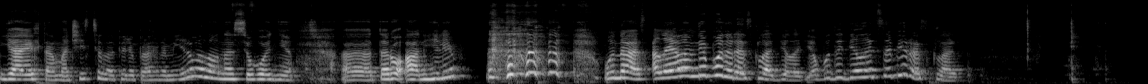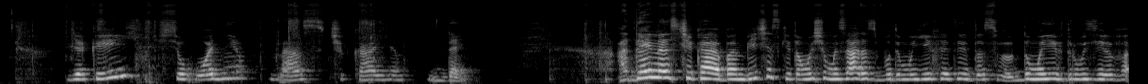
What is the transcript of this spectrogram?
Я їх там очистила, перепрограмувала. У нас сьогодні е, таро ангелів. У нас. Але я вам не буду розклад робити, я буду робити собі розклад. Який сьогодні нас чекає день? А день нас чекає бомбічний, тому що ми зараз будемо їхати до, до моїх друзів е,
